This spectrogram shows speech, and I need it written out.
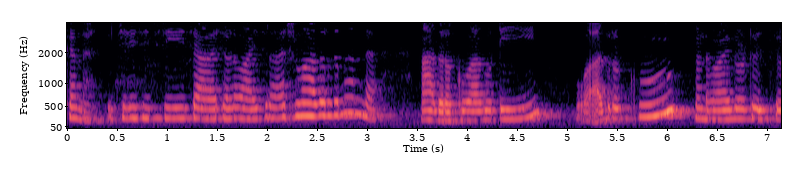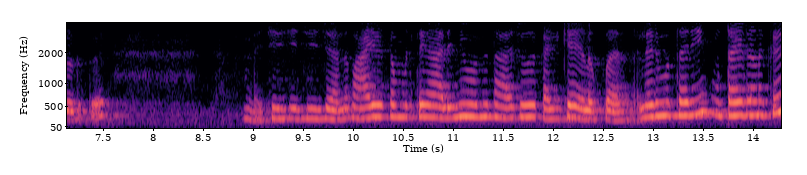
കണ്ട ഇച്ചിരി ഇച്ചിരി ചാശോടെ വായിച്ചു ആവശ്യം വാ തുറക്കുന്നുണ്ട വാ തുറക്കൂ കണ്ട വായിലോട്ട് വെച്ച് കൊടുത്ത്. ഇച്ചിരി ഇച്ചിരി ഇച്ചിരി വായി വെക്കുമ്പോഴത്തേക്ക് അലിഞ്ഞു പോകുന്നുണ്ട് ആവശ്യം കഴിക്കാൻ എളുപ്പമായിരുന്നു. അല്ലെങ്കിൽ മുത്താരി മുട്ടായിട്ട് കണക്ക്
